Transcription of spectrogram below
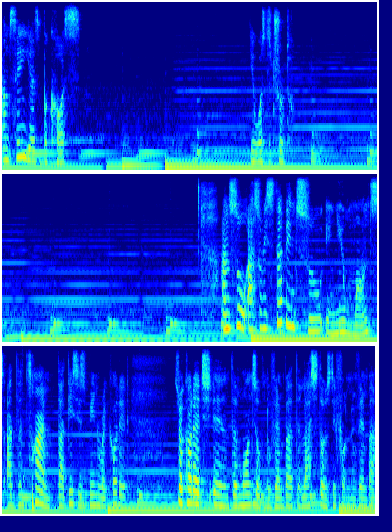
I'm saying yes because it was the truth and so, as we step into a new month, at the time that this is being recorded, it's recorded in the month of November, the last Thursday for November.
